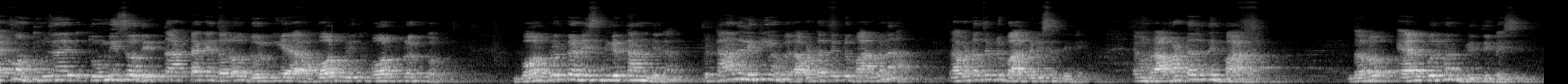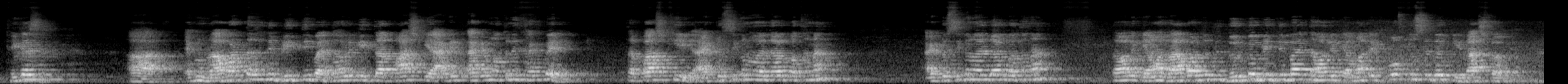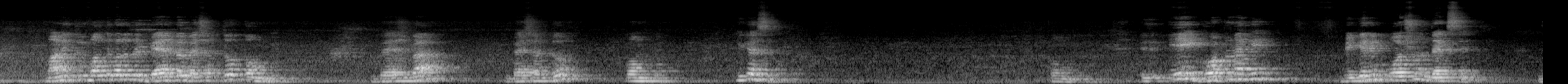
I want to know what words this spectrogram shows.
এখন তুমি যদি তুমি যদি তারটাকে ধরো দৈর্ঘ্য বল বল প্রয়োগ করো। বল প্রয়োগ করে নিচের দিকে টান দিলাম। তো টান দিলে কি হবে? রাবারটা তো একটু বাড়বে না? রাবারটা তো একটু বাড়বে নিচের দিকে। এখন রাবারটা যদি বাড়ে, ধরো এল পরিমাণ বৃদ্ধি পেয়েছে ঠিক আছে? এখন রাবারটা যদি বৃদ্ধি পায়, তাহলে কি তার পাশ কি আগের আগের মতনই থাকবে? তার পাশ কি আরেকটু চিকন হয়ে যাওয়ার কথা না? আরেকটু চিকন হয়ে যাওয়ার কথা না? তাহলে কি আমার রাবার যদি দৈর্ঘ্য বৃদ্ধি পায়, তাহলে কি আমার এই প্রস্থচ্ছেদ কি হ্রাস পাবে? মানে তুমি বলতে পারো যে ব্যাস বা ব্যাসার্ধ কমবে। ব্যাস বা ব্যাসার্ধ কমবে। ঠিক আছে? কমবে। এই ঘটনাকে বিজ্ঞানী পয়সন দেখছেন।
